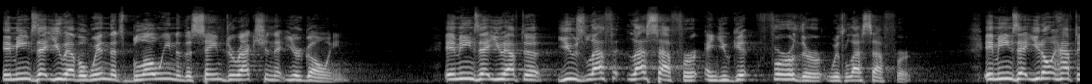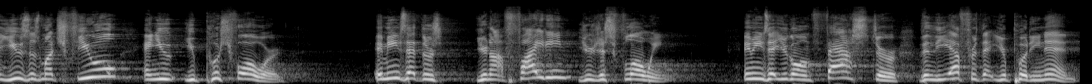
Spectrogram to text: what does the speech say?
it means that you have a wind that's blowing in the same direction that you're going. It means that you have to use less, effort and you get further with less effort. It means that you don't have to use as much fuel and you, you push forward. It means that there's, you're not fighting, you're just flowing. It means that you're going faster than the effort that you're putting in.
